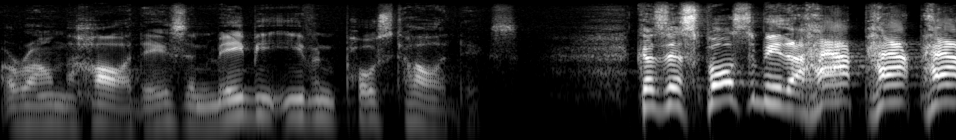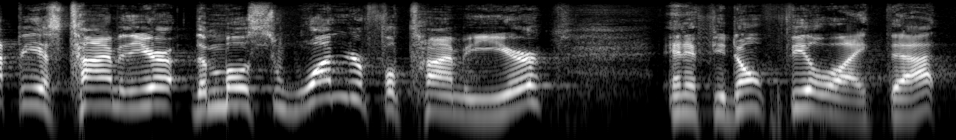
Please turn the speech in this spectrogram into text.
around the holidays and maybe even post holidays. Because it's supposed to be the hap, hap, happiest time of the year, the most wonderful time of year. And if you don't feel like that,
